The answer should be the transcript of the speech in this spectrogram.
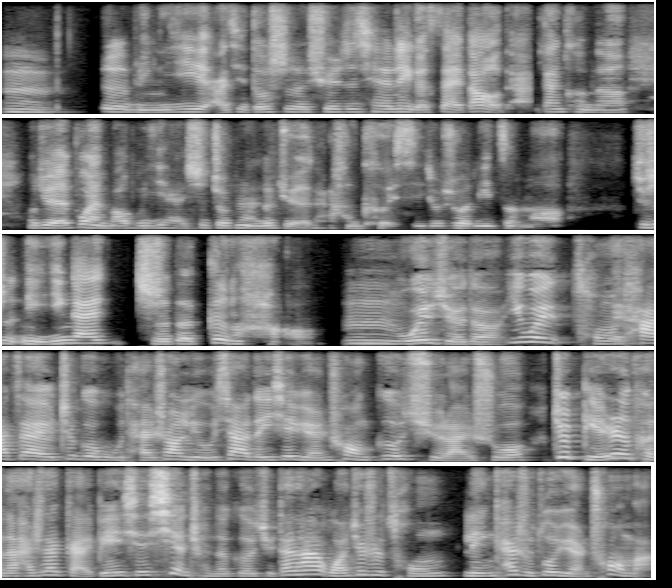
嗯，是名医，而且都是薛之谦那个赛道的。但可能我觉得，不管毛不易还是周震南，都觉得他很可惜，就是说你怎么，就是你应该值得更好。嗯，我也觉得，因为从他在这个舞台上留下的一些原创歌曲来说，就别人可能还是在改编一些现成的歌曲，但他完全是从零开始做原创嘛。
